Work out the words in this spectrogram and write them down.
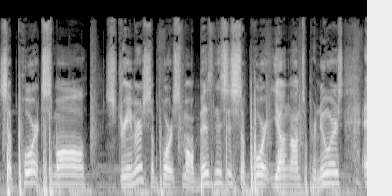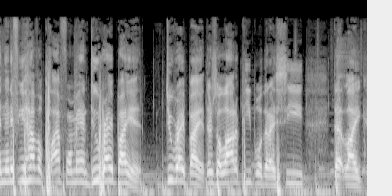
support small streamers, support small businesses, support young entrepreneurs, and then if you have a platform, man, do right by it do right by it. There's a lot of people that I see that like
